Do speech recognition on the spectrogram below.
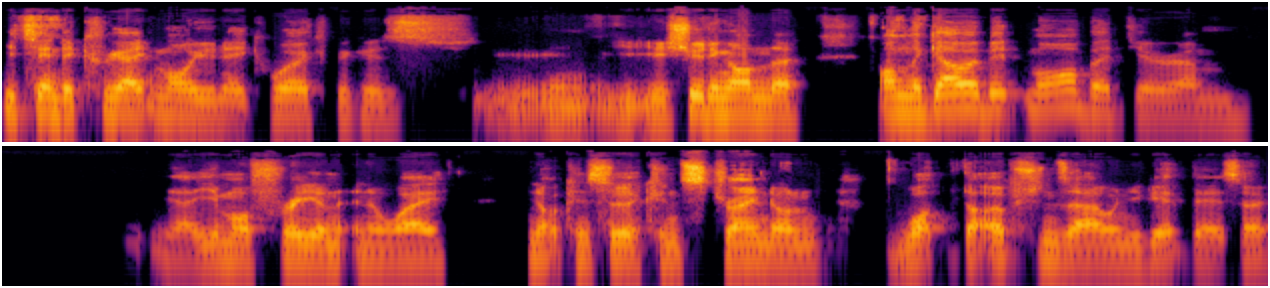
you tend to create more unique work because you're shooting on the on the go a bit more, but you're um yeah you're more free in, in a way. You're not considered constrained on what the options are when you get there. So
